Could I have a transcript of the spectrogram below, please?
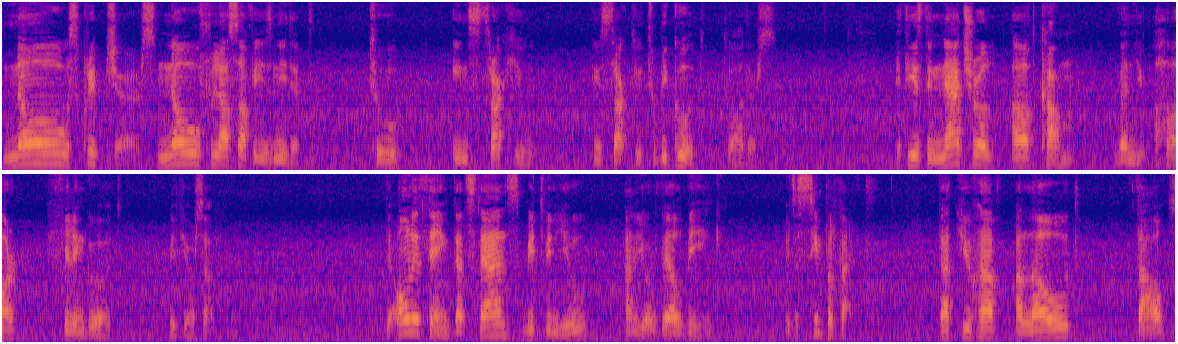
No scriptures, no philosophy is needed to instruct you, instruct you to be good to others. It is the natural outcome when you are feeling good with yourself. The only thing that stands between you and your well being is a simple fact that you have allowed thoughts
